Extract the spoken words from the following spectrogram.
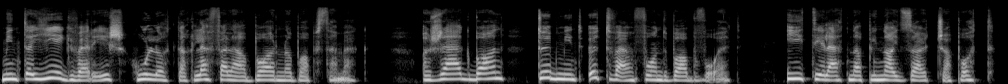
mint a jégverés hullottak lefele a barna babszemek. A zsákban több mint ötven font bab volt. Ítéletnapi nagy zajt csapott.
